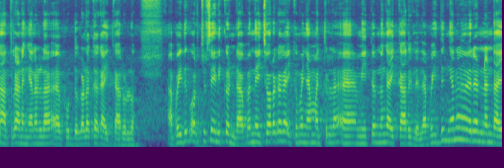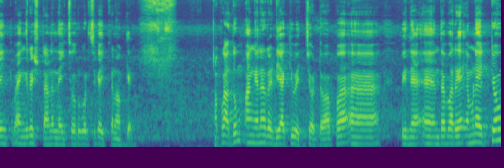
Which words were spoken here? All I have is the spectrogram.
മാത്രമാണ് ഇങ്ങനെയുള്ള ഫുഡുകളൊക്കെ കഴിക്കാറുള്ളൂ. അപ്പോൾ ഇത് കുറച്ച് ദിവസം എനിക്കുണ്ട്. അപ്പോൾ നെയ്ച്ചോറൊക്കെ കഴിക്കുമ്പോൾ ഞാൻ മറ്റുള്ള മീറ്റൊന്നും കഴിക്കാറില്ലല്ലോ. അപ്പോൾ ഇതിങ്ങനെ ഒരെണ്ണം ഉണ്ടായി. എനിക്ക് ഭയങ്കര ഇഷ്ടമാണ് നെയ്ച്ചോറ് കുറച്ച് കഴിക്കണമൊക്കെ. അപ്പോൾ അതും അങ്ങനെ റെഡിയാക്കി വെച്ചോട്ടോ. അപ്പോൾ പിന്നെ എന്താ പറയുക നമ്മൾ ഏറ്റവും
